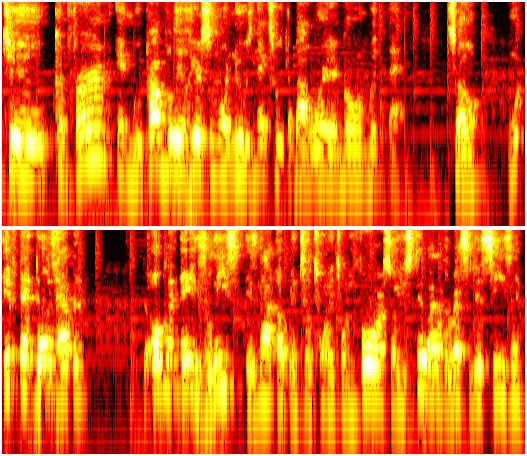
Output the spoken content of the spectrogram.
to confirm, and we probably will hear some more news next week about where they're going with that. So if that does happen, the Oakland A's lease is not up until 2024. So you still have the rest of this season,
